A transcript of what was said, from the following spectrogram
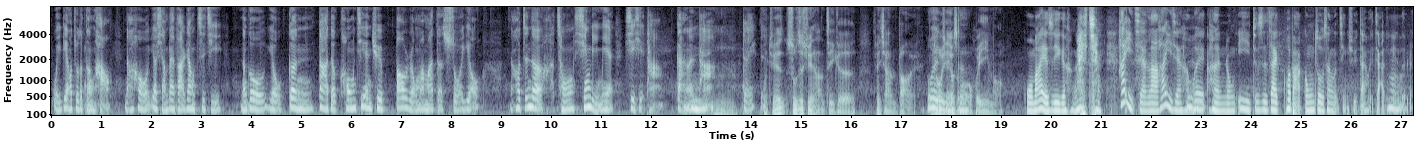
我一定要做得更好，然后要想办法让自己能够有更大的空间去包容妈妈的所有，然后真的从心里面谢谢她，感恩她。嗯对，我觉得数字学长这个分享很棒哎，我也你会有什么回应吗？我妈也是一个很爱讲，她以前啦，她以前很会很容易就是在会把工作上的情绪带回家里面的人，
